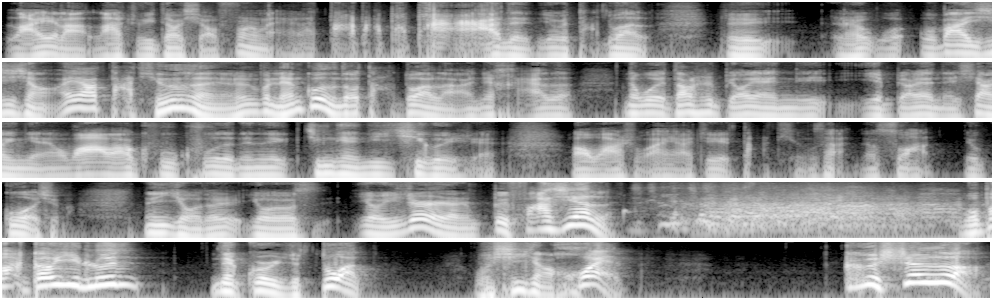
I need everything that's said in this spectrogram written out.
拉一拉，拉出一条小缝来了，打打啪啪的又打断了。这然后我我爸一心想，哎呀，打挺狠，连棍子都打断了，这孩子，那我也当时表演的也表演的像一点，哇哇哭哭的那那惊天地泣鬼神。老爸说，哎呀，这打挺惨，那算了，就过去吧。那有的有有一阵儿被发现了，我爸刚一抡。那棍儿就断了，我心想坏了，割身了。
